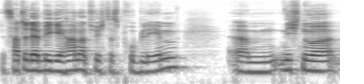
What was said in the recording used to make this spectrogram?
Jetzt hatte der BGH natürlich das Problem, ähm, nicht nur,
